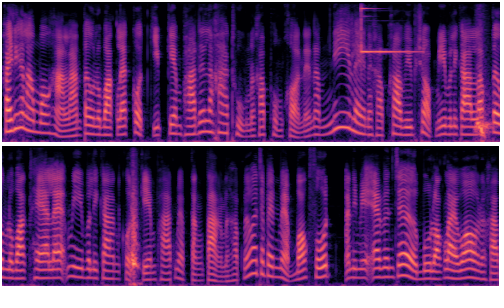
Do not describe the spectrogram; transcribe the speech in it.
ใครที่กำลังมองหาร้านเติมโลบักและกดกิฟต์เกมพาร์ทได้ราคาถูกนะครับ ผมขอแนะนำนี่เลยนะครับคาวิฟช็อปมีบริการรับเติมโลบักแท้และมีบริการกดเกมพาร์ทแมปต่างๆนะครับไม่ว่าจะเป็นแมปบล็อกฟุตอนิเมะแอดเวนเจอร์บูล็อกไลวลนะครับ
